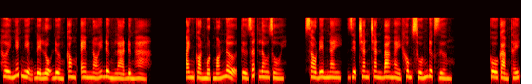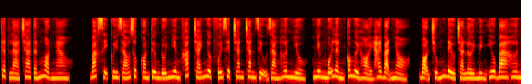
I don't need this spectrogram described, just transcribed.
hơi nhếch miệng để lộ đường cong, em nói đừng là đừng hả. Anh còn một món nợ từ rất lâu rồi. Sau đêm nay, Diệp chăn chăn ba ngày không xuống được giường. Cô cảm thấy thật là cha tấn ngọt ngào. Bác sĩ quý giáo dục con tương đối nghiêm khắc trái ngược với Diệp chăn chăn dịu dàng hơn nhiều, nhưng mỗi lần có người hỏi hai bạn nhỏ, bọn chúng đều trả lời mình yêu ba hơn,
